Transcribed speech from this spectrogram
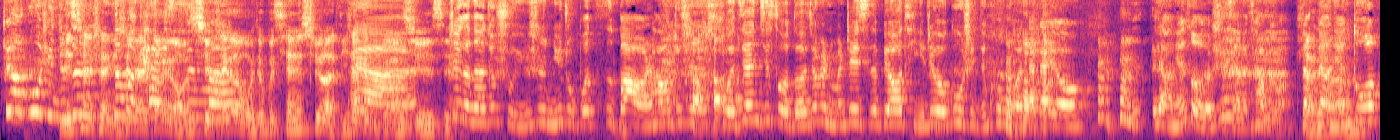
这个故事，你就的确是你这么开身边更有趣，心吗？这个我就不谦虚了，的确是你更有趣一些。这个呢，就属于是女主播自曝，然后就是 所见即所得，就是你们这期的标题。这个故事已经困惑我大概有两年左右的时间了，差不多两两年多。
